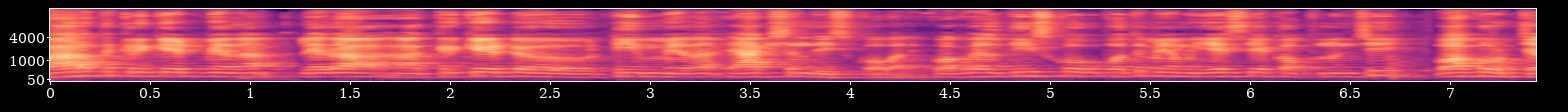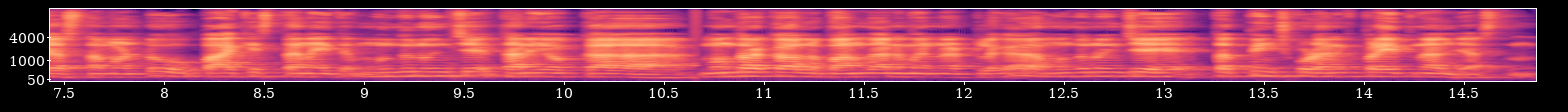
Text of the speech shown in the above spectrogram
భారత క్రికెట్ మీద లేదా ఆ క్రికెట్ టీం మీద యాక్షన్ తీసుకోవాలి. ఒకవేళ తీసుకోకపోతే మేము ఏసీఏ కప్ నుంచి వాకౌట్ చేస్తామంటూ పాకిస్తాన్ అయితే ముందు నుంచే తన యొక్క ముందరకాళ్ళ బంధాన్ని అన్నట్లుగా ముందు నుంచే తప్పించుకోవడానికి ప్రయత్నాలు చేస్తుంది.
